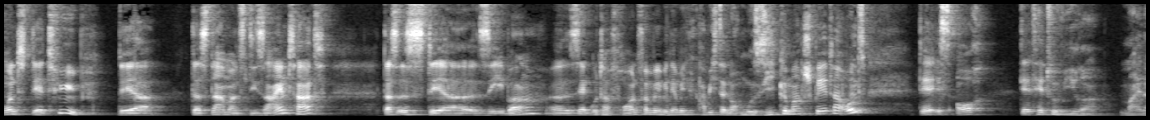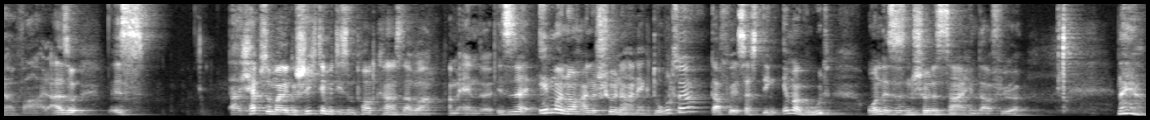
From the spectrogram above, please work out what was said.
Und der Typ, der das damals designt hat, das ist der Seba, äh, sehr guter Freund von mir, mit dem habe ich dann noch Musik gemacht später und der ist auch der Tätowierer meiner Wahl. Also ist, ich habe so meine Geschichte mit diesem Podcast, aber am Ende ist es ja immer noch eine schöne Anekdote. Dafür ist das Ding immer gut und es ist ein schönes Zeichen dafür, naja,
